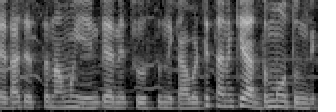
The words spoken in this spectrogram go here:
ఎలా చేస్తున్నాము ఏంటి అనేది చూస్తుంది కాబట్టి తనకి అర్థమవుతుంది.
